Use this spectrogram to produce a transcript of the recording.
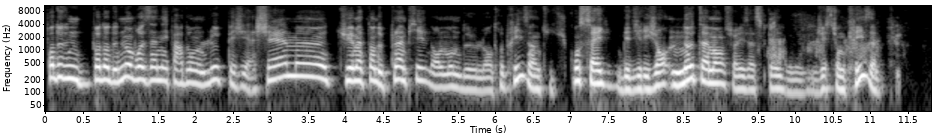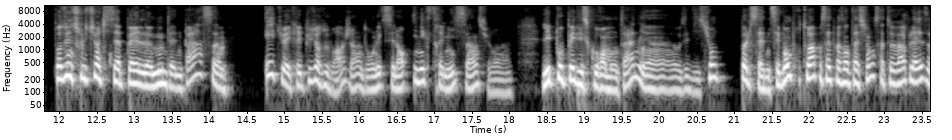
pendant de, nombreuses années pardon, le PGHM. Tu es maintenant de plein pied dans le monde de l'entreprise. hein. Tu conseilles des dirigeants, notamment sur les aspects de gestion de crise, dans une structure qui s'appelle Mountain Pass. Et tu as écrit plusieurs ouvrages, hein, dont l'excellent In Extremis hein, sur euh, l'épopée des secours en montagne euh, aux éditions Paulsen. C'est bon pour toi pour cette présentation? Ça te va, Blaise?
